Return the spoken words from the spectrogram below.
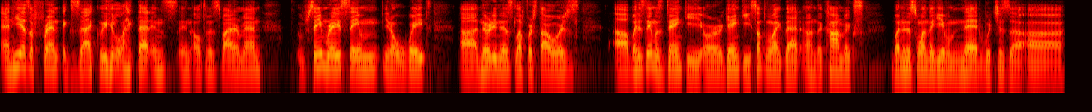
and he has a friend exactly like that in in Ultimate Spider-Man. Same race, same you know weight, uh, nerdiness, love for Star Wars. Uh, but his name was Danky or Ganke, something like that on the comics. But in this one, they gave him Ned, which is a, a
